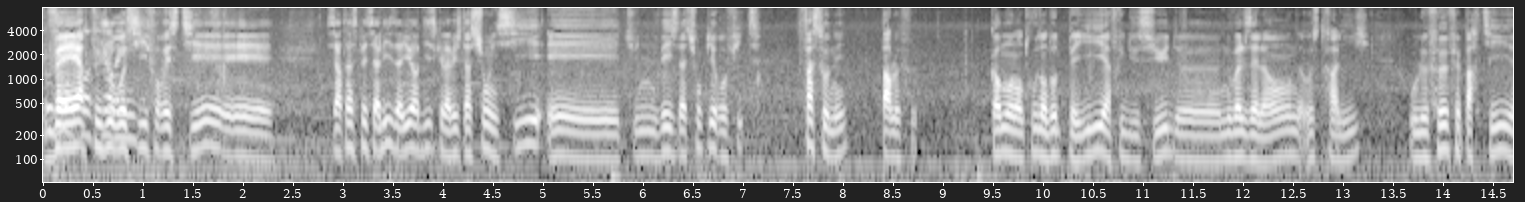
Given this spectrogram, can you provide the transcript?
vert, toujours aussi forestier. Et certains spécialistes d'ailleurs disent que la végétation ici est une végétation pyrophyte façonnée par le feu. Comme on en trouve dans d'autres pays, Afrique du Sud, euh, Nouvelle-Zélande, Australie, où le feu fait partie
